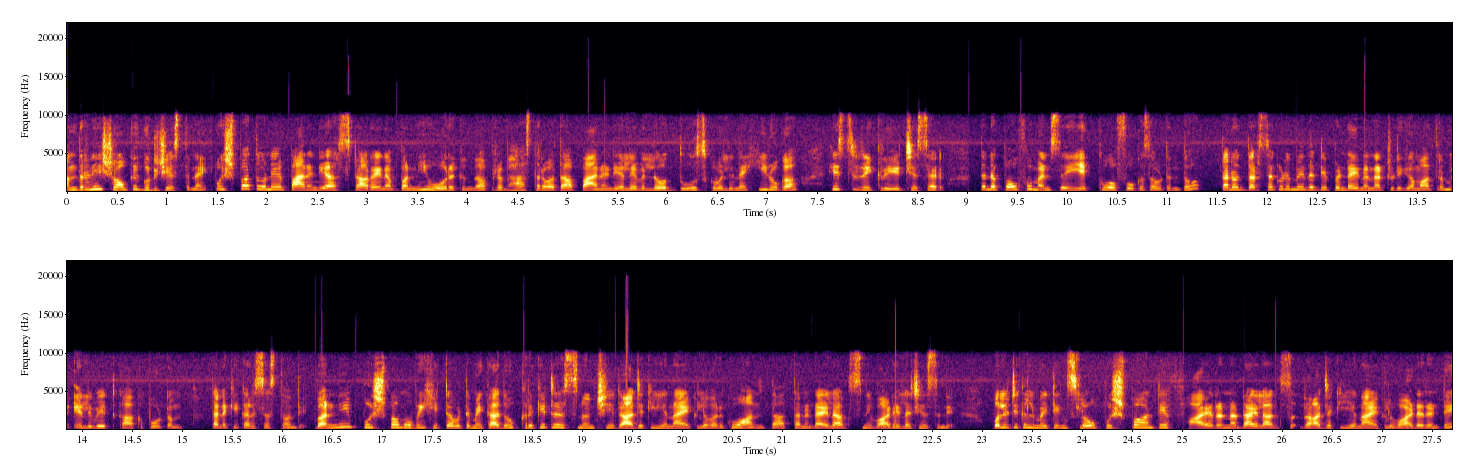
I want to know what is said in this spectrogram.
అందరినీ షాక్ గురి చేస్తున్నాయి. పుష్పతోనే పాన్ ఇండియా స్టార్ అయిన బన్నీ ఓ రకంగా ప్రభాస్ తర్వాత పాన్ ఇండియా లెవెల్లో దూసుకు వెళ్ళిన హీరోగా హిస్టరీ క్రియేట్ చేశారు తన పర్ఫార్మెన్సే ఎక్కువ ఫోకస్ అవడంతో తను దర్శకుడి మీద డిపెండ్ అయిన నటుడిగా మాత్రం ఎలివేట్ కాకపోవటం తనకి కలిసొస్తోంది. బన్నీ పుష్ప మూవీ హిట్ అవటమే కాదు క్రికెటర్స్ నుంచి రాజకీయ నాయకుల వరకు అంతా తన డైలాగ్స్ని వాడేలా చేసింది. పొలిటికల్ మీటింగ్స్లో పుష్ప అంటే ఫైర్ అన్న డైలాగ్స్ రాజకీయ నాయకులు వాడారంటే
